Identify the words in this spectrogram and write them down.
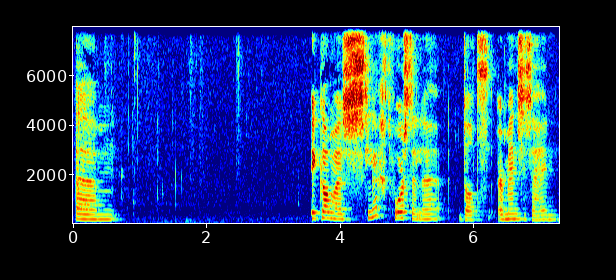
Ehm, ik kan me slecht voorstellen dat er mensen zijn.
